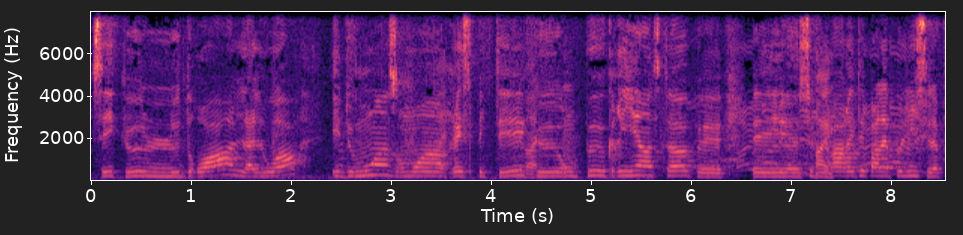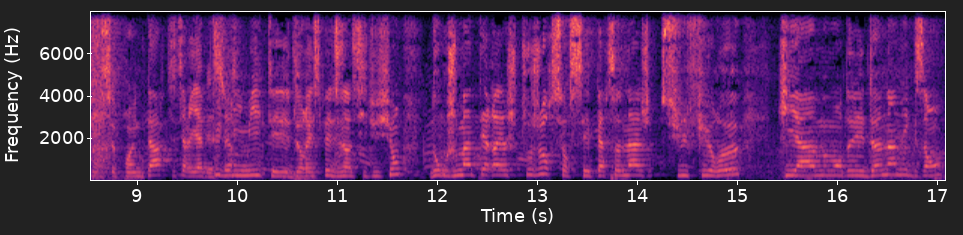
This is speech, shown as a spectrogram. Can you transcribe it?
c'est que le droit, la loi, est de moins en moins respecté, qu'on peut griller un stop et, euh, se faire arrêter par la police et la police se prend une tarte. C'est-à-dire il n'y a plus de limite et de respect des institutions. Donc je m'interroge toujours sur ces personnages sulfureux qui, à un moment donné, donnent un exemple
